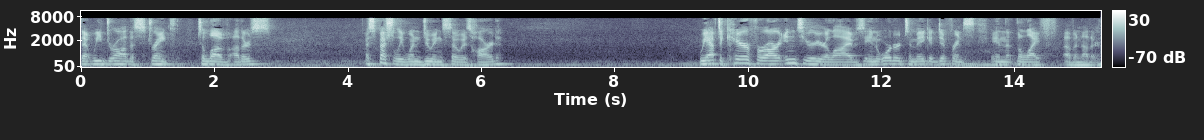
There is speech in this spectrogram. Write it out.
that we draw the strength to love others. especially when doing so is hard. We have to care for our interior lives in order to make a difference in the life of another.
